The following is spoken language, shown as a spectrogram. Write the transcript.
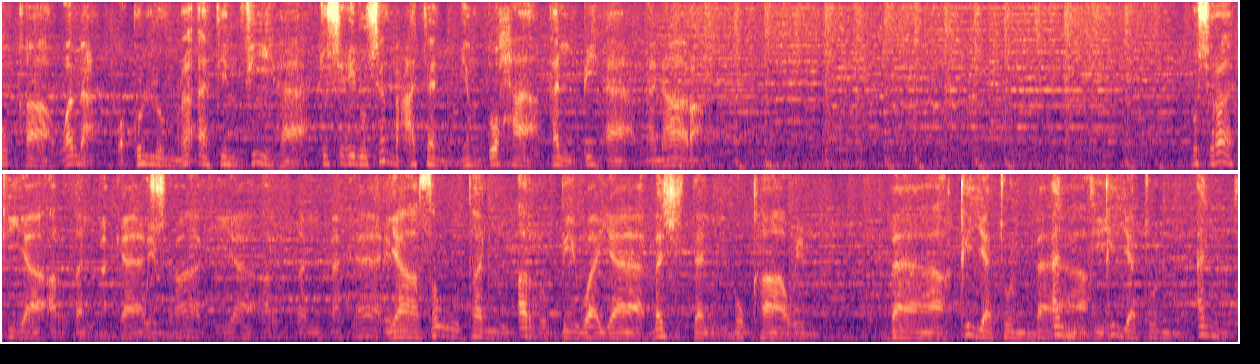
مقاومة. وكل امرأة فيها تسعد شمعة من ضحى قلبها منارة. بشراك يا أرض المكارم بشراك يا أرض المكارم يا صوت الأرض ويا مجد المقاوم باقية باقية أنت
